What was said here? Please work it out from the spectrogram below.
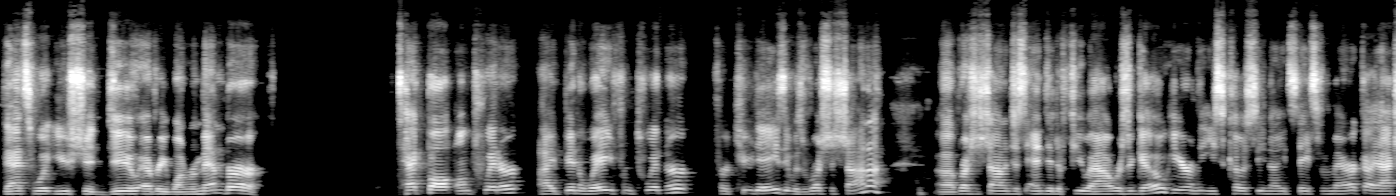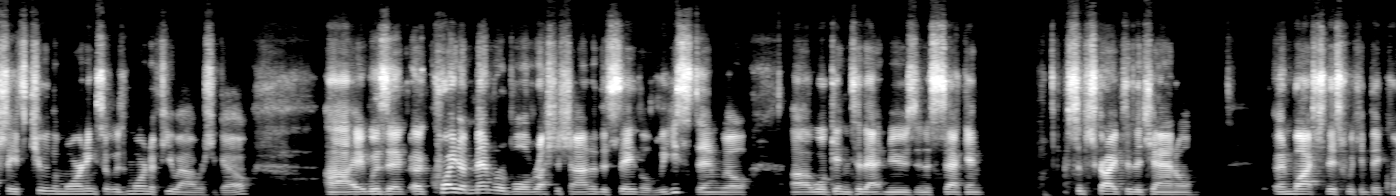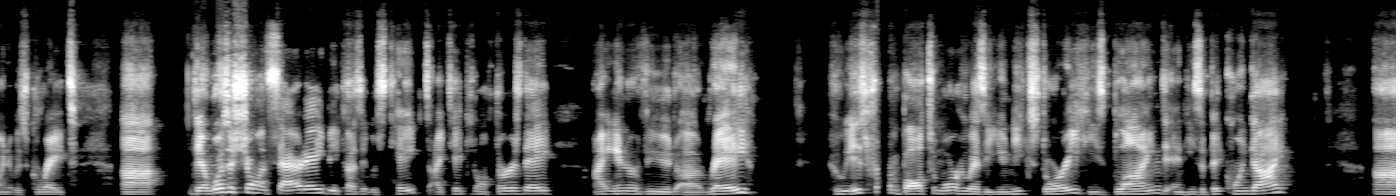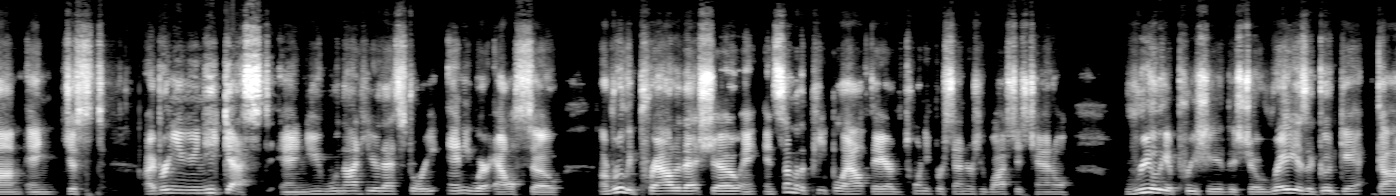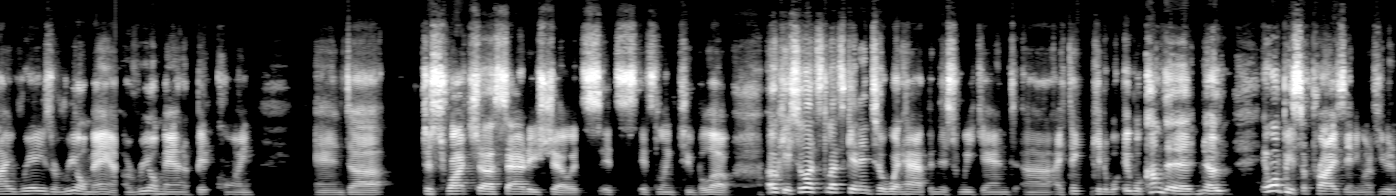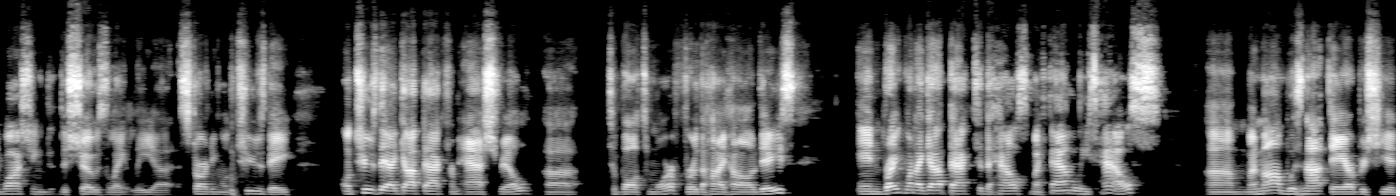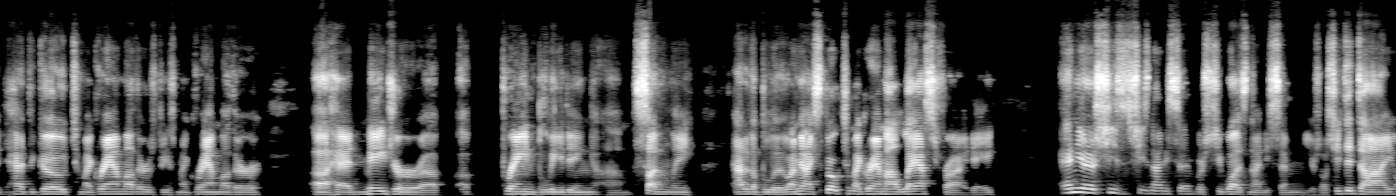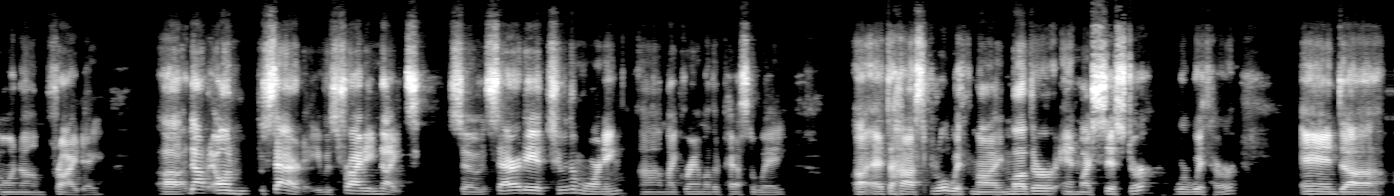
That's what you should do, everyone. Remember, TechBalt on Twitter. I've been away from Twitter for two days. It was Rosh Hashanah. Uh, Rosh Hashanah just ended a few hours ago here on the East Coast of the United States of America. Actually, it's two in the morning, so it was more than a few hours ago. Uh, it was a, a, quite a memorable Rosh Hashanah, to say the least, and we'll uh, we'll get into that news in a second. Subscribe to the channel and watch this week in Bitcoin. It was great. Uh, there was a show on Saturday because it was taped. I taped it on Thursday. I interviewed uh, Ray, who is from Baltimore, who has a unique story. He's blind and he's a Bitcoin guy, um, and just I bring you a unique guest, and you will not hear that story anywhere else. So I'm really proud of that show. And, and some of the people out there, the 20 percenters who watch this channel, really appreciated this show. Ray is a good ga- guy. Ray is a real man, a real man of Bitcoin. And uh, just watch uh, Saturday's show. It's it's it's linked to below. Okay, so let's let's get into what happened this weekend. Uh, I think it will it will come to no. It won't be a surprise to anyone if you've been watching the shows lately. Uh, starting on Tuesday, on Tuesday, I got back from Asheville uh, to Baltimore for the high holidays. And right when I got back to the house, my family's house, um, my mom was not there, but she had had to go to my grandmother's because my grandmother uh, had major uh, uh brain bleeding um, suddenly out of the blue. I mean, I spoke to my grandma last Friday, and you know she's she's 97, or she was 97 years old. She did die on um, Friday, uh, not on Saturday. It was Friday night. So Saturday at two in the morning, uh, my grandmother passed away uh, at the hospital with my mother and my sister were with her, and uh,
